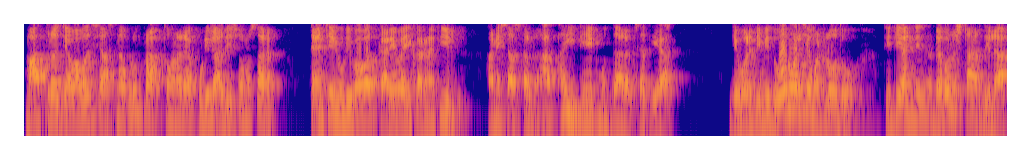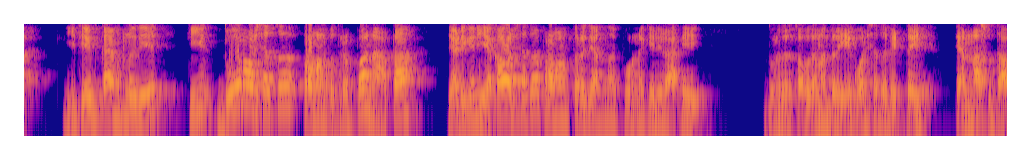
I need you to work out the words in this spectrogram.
मात्र त्याबाबत शासनाकडून प्राप्त होणाऱ्या पुढील आदेशानुसार त्यांच्या निवडीबाबत कार्यवाही करण्यात येईल. आणि शासन आता इथे एक मुद्दा लक्षात घ्या. जे वरती मी दोन वर्ष म्हटलं होतो तिथे यांनी डबल स्टार दिला. इथे काय म्हटलं ते? की दोन वर्षाचं प्रमाणपत्र. पण आता या ठिकाणी एका वर्षाचं प्रमाणपत्र ज्यांना पूर्ण केलेलं आहे दोन हजार चौदा नंतर एक वर्षाचं भेटतंय त्यांना सुद्धा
